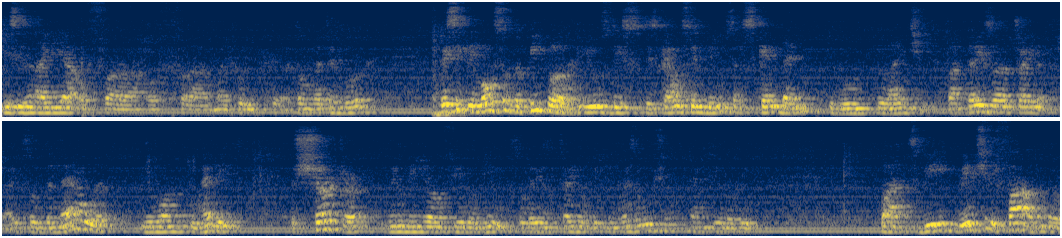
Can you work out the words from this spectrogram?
this is an idea of, uh, of uh, my colleague uh, Tom Vettenburg, basically most of the people use these, these Gaussian beams and scan them to do the light sheet. But there is a trade-off, right? So the narrower you want to have it, the shorter will be your field of view. So there is a trade-off between resolution and field of view. But we, we actually found, or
